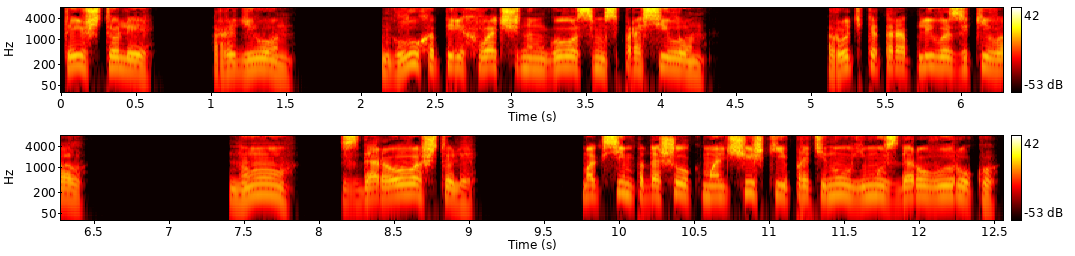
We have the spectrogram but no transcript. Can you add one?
«Ты что ли, Родион?» — глухо перехваченным голосом спросил он. Родька торопливо закивал. «Ну, здорово, что ли?» Максим подошел к мальчишке и протянул ему здоровую руку.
